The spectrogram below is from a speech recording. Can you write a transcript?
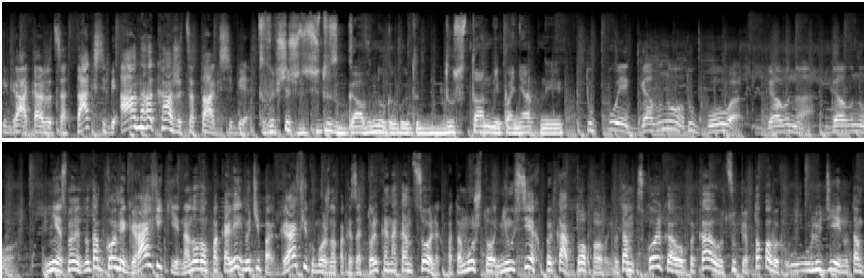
игра окажется так себе, а она окажется так себе. Это вообще что-то с говно какой-то, дустан непонятный. Тупое говно тупого говна, говно. Не, смотри, ну там кроме графики, на новом поколении, ну типа, графику можно показать только на консолях, потому что не у всех ПК топовый. Ну там сколько у ПК, у супер топовых, у, у людей, ну там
